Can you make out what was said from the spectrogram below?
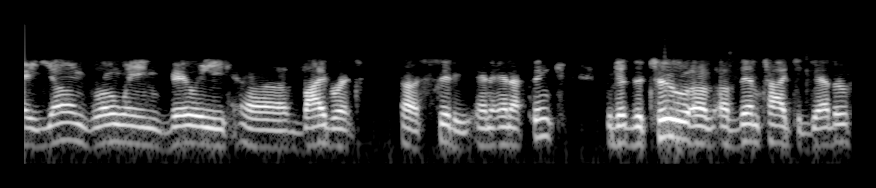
a young, growing, very uh, vibrant uh, city, and and I think the the two of, of them tied together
